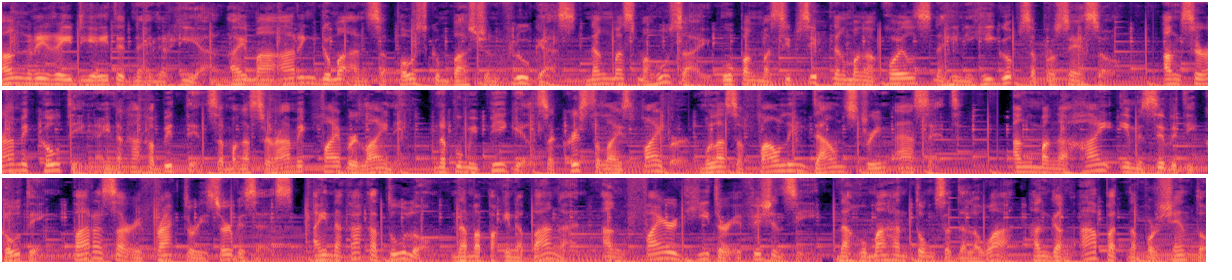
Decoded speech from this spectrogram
Ang re-radiated na enerhiya ay maaaring dumaan sa post-combustion flue gas ng mas mahusay upang masipsip ng mga coils na hinihigop sa proseso. Ang ceramic coating ay nakakabit din sa mga ceramic fiber lining na pumipigil sa crystallized fiber mula sa fouling downstream asset. Ang mga high emissivity coating para sa refractory services ay nakakatulong na mapakinabangan ang fired heater efficiency na humahantong sa 2 hanggang 4 na porsyento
